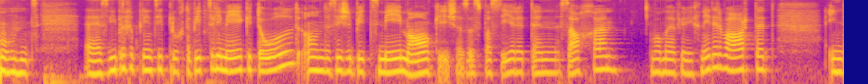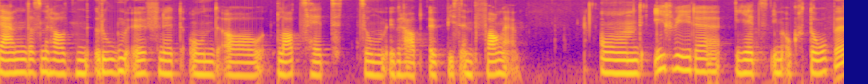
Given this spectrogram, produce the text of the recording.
Und äh, das weibliche Prinzip braucht ein bisschen mehr Geduld und es ist ein bisschen mehr magisch. Also es passieren dann Sachen, die man vielleicht nicht erwartet, indem dass man halt einen Raum öffnet und auch Platz hat, um überhaupt etwas zu empfangen. Und ich werde jetzt im Oktober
